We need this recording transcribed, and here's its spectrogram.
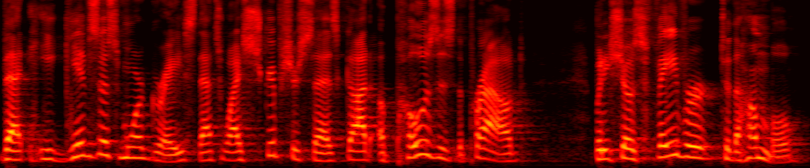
that he gives us more grace. That's why scripture says God opposes the proud, but he shows favor to the humble.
